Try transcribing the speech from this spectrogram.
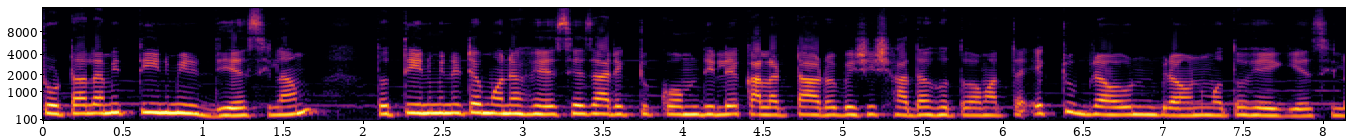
টোটাল আমি তিন মিনিট দিয়েছিলাম। তো তিন মিনিটে মনে হয়েছে যে আর একটু কম দিলে কালারটা আরও বেশি সাদা হতো। আমারটা একটু ব্রাউন ব্রাউন মতো হয়ে গিয়েছিল।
